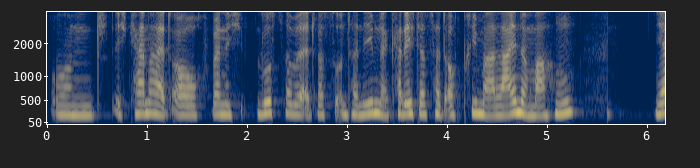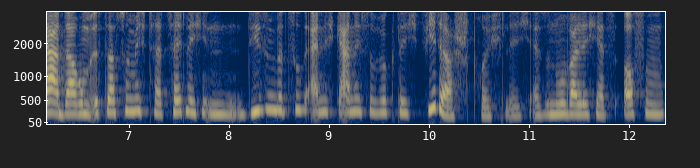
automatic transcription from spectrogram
Und ich kann halt auch, wenn ich Lust habe, etwas zu unternehmen, dann kann ich das halt auch prima alleine machen ja, darum ist das für mich tatsächlich in diesem Bezug eigentlich gar nicht so wirklich widersprüchlich. Also nur weil ich jetzt offen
